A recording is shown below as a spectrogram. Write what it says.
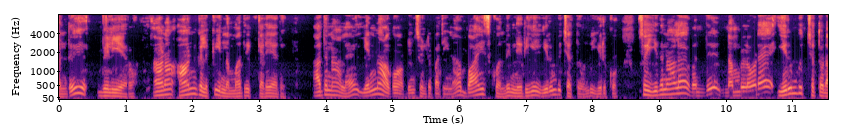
வந்து வெளியேறும். ஆனால் ஆண்களுக்கு இந்த மாதிரி கிடையாது. அதனால் என்ன ஆகும் அப்படின்னு சொல்லிட்டு பார்த்தீங்கன்னா பாய்ஸ்க்கு வந்து நிறைய இரும்பு சத்து வந்து இருக்கும். ஸோ இதனால் வந்து நம்மளோட இரும்பு சத்தோட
